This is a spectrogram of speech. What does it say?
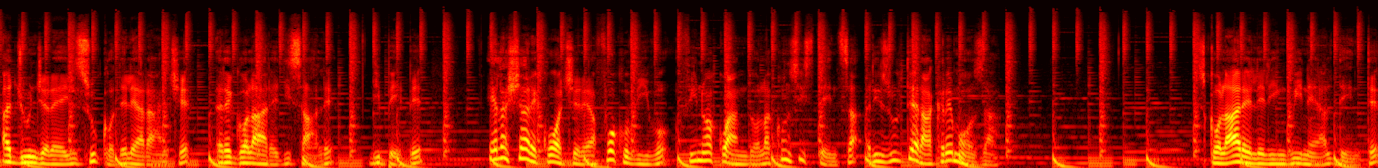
Aggiungere il succo delle arance, regolare di sale, di pepe e lasciare cuocere a fuoco vivo fino a quando la consistenza risulterà cremosa. Scolare le linguine al dente,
